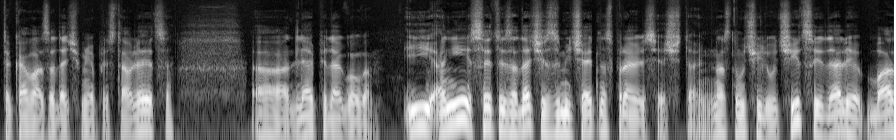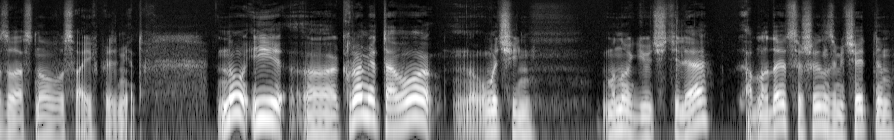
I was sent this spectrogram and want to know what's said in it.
такова задача мне представляется э, для педагога. И они с этой задачей замечательно справились, я считаю. Нас научили учиться и дали базу, основу своих предметов. Ну и, э, кроме того, очень многие учителя обладают совершенно замечательным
